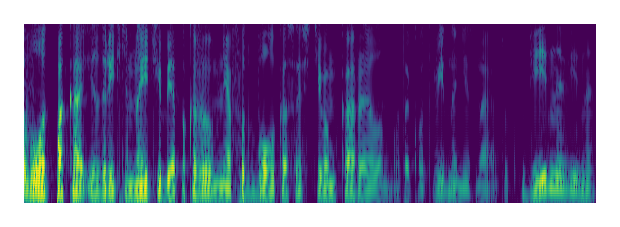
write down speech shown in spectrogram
вот, пока и зрителям на YouTube я покажу, у меня футболка со Стивом Кареллом. Вот так вот видно, не знаю, тут. Видно, видно.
